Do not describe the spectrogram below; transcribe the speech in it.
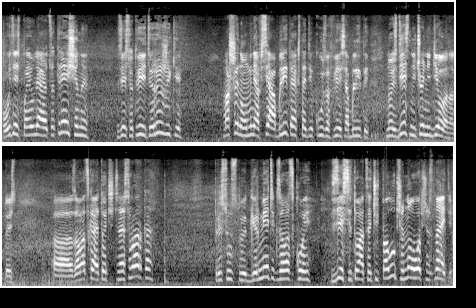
Вот здесь появляются трещины. Здесь вот видите рыжики. Машина у меня вся облитая, кстати, кузов весь облитый. Но здесь ничего не делано. То есть э, заводская точечная сварка. Присутствует герметик заводской. Здесь ситуация чуть получше, но, в общем, знаете,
